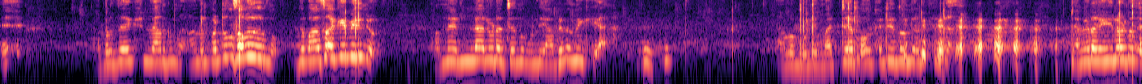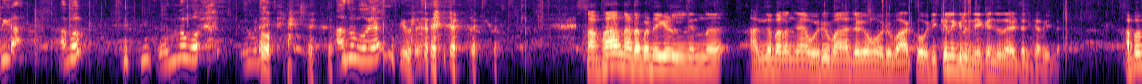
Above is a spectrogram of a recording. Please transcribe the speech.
അപ്പോഴത്തേക്ക് എല്ലാവർക്കും പെട്ടെന്ന് സഭ തീർന്നു. ഇത് പാസ്സാക്കിയ പിരിഞ്ഞു അന്ന് എല്ലാവരും കൂടെ ചെന്ന് പുള്ളി അഭിനന്ദിക്കുക. അപ്പം പുള്ളി മറ്റേ പോക്കറ്റിൽ എടുത്തിട്ട് ഞങ്ങളുടെ കയ്യിലോട്ട് തരിക. അപ്പം ഒന്ന് പോയാൽ ഇവിടെ അത് പോയാൽ. സഭാ നടപടികളിൽ നിന്ന് അങ്ങ് പറഞ്ഞ ഒരു വാചകമോ ഒരു വാക്കോ ഒരിക്കലെങ്കിലും നീക്കം ചെയ്തതായിട്ട് എനിക്കറിയില്ല. അപ്പം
